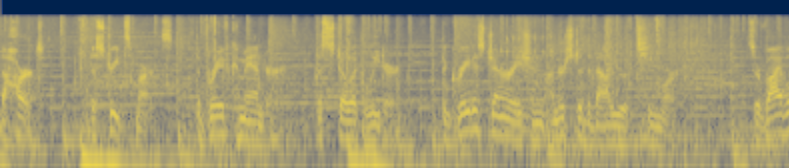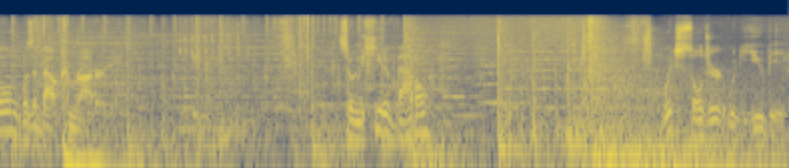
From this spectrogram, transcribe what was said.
The heart, the street smarts, the brave commander, the stoic leader. The greatest generation understood the value of teamwork. Survival was about camaraderie. So in the heat of battle, which soldier would you be?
